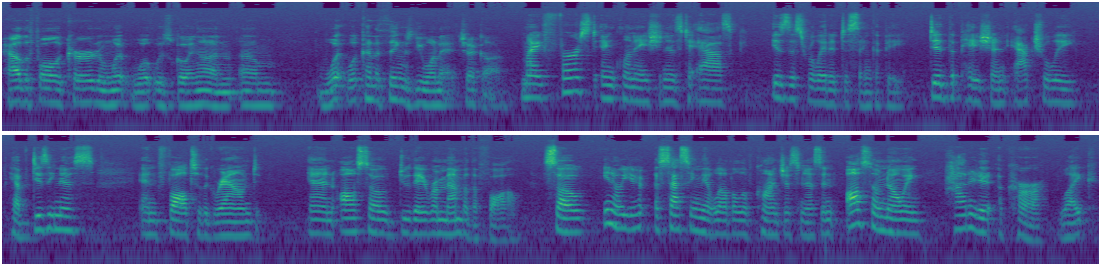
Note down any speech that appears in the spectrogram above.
how the fall occurred and what, what was going on. Um, what what kind of things do you want to check on? My first inclination is to ask: Is this related to syncope? Did the patient actually have dizziness? And fall to the ground? And also, do they remember the fall? So, you know, you're assessing their level of consciousness and also knowing how did it occur? Like,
